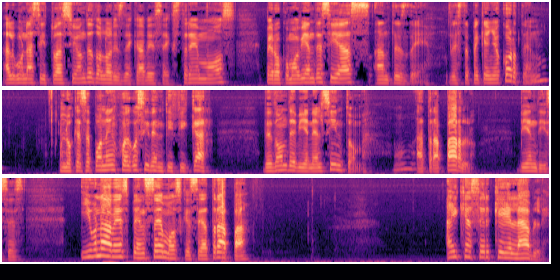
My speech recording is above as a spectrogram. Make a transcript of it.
alguna situación de dolores de cabeza extremos, pero como bien decías antes de, este pequeño corte, lo que se pone en juego es identificar de dónde viene el síntoma, atraparlo. Bien dices. Y una vez pensemos que se atrapa, hay que hacer que él hable.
